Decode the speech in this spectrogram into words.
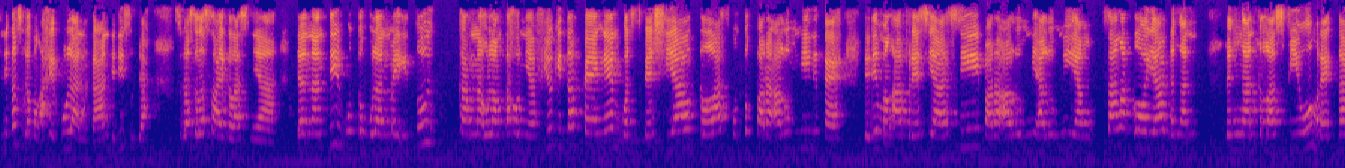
ini kan sudah mengakhir bulan kan, jadi sudah sudah selesai kelasnya. Dan nanti untuk bulan Mei itu karena ulang tahunnya view kita pengen buat spesial kelas untuk para alumni ini teh. Jadi mengapresiasi para alumni-alumni yang sangat loyal dengan dengan kelas view mereka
